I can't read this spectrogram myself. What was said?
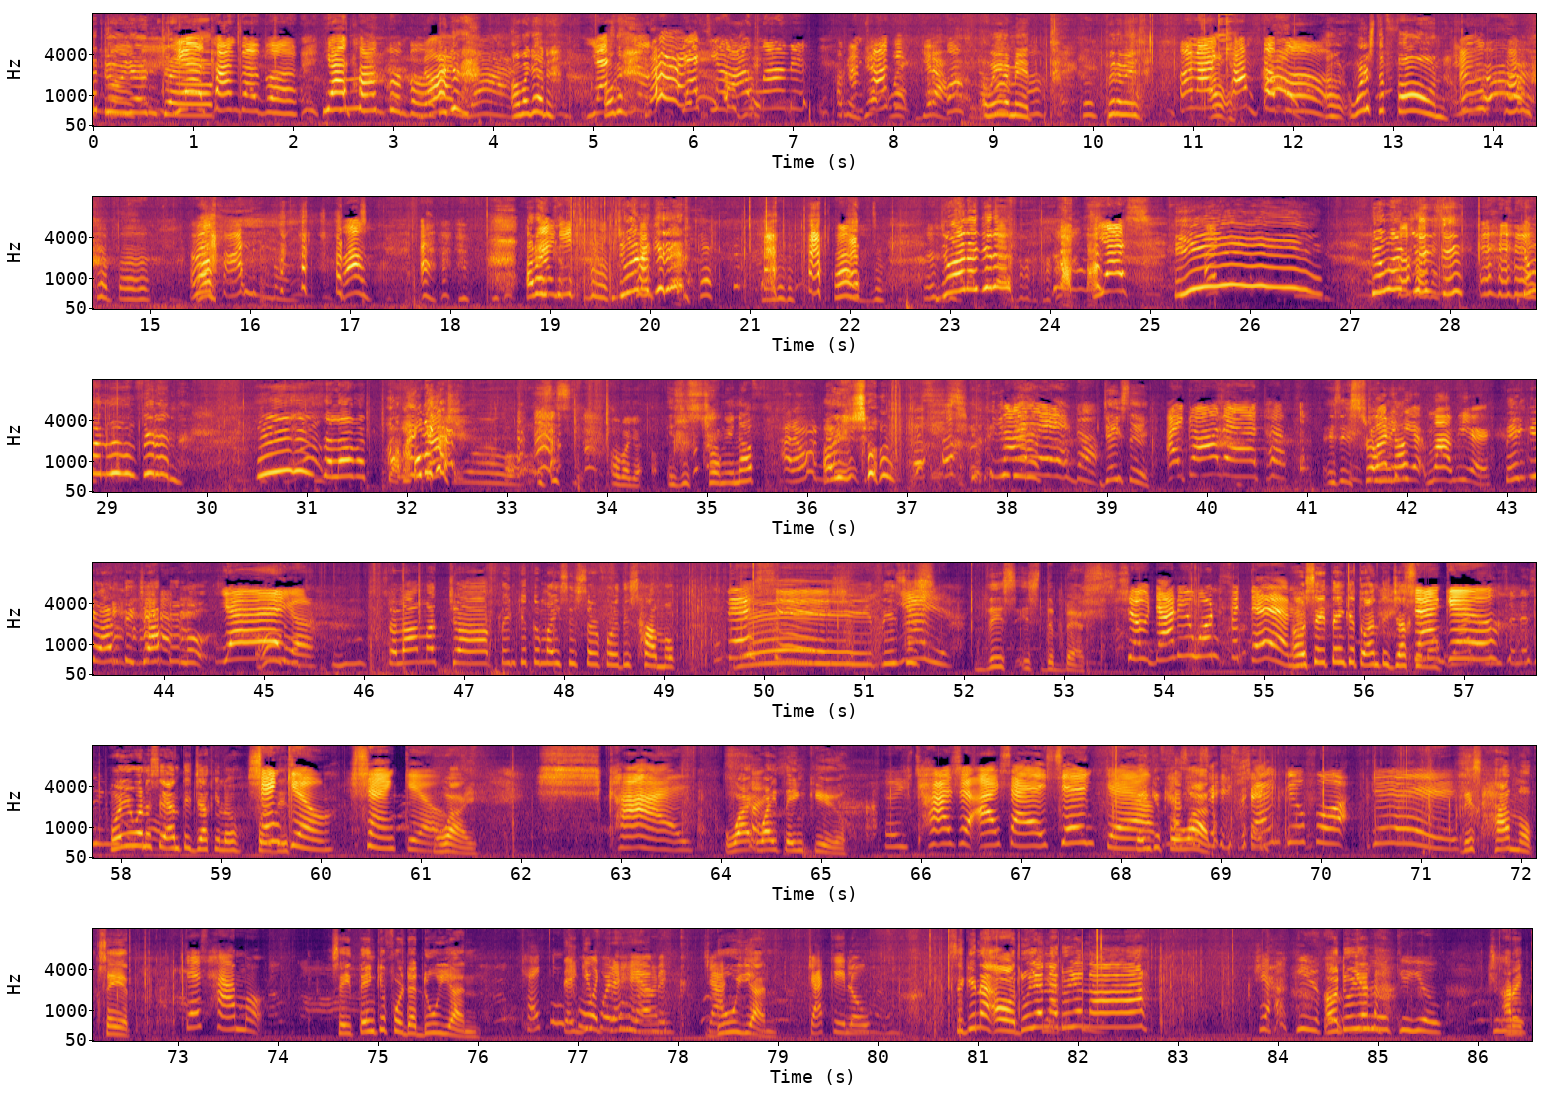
a duyan, You're Jack. comfortable. You're comfortable. No, I'm not. Oh my God. Yes, Okay. yes, you are, mommy. Okay, get, wait, get out. Oh, wait a minute. Wait a minute. I'm Ow. comfortable. Oh, where's the phone? I'm comfortable. Ah. I'm comfortable. Mom, I need to. Joanna, get in. Joanna, get in. yes. Yay! Come on, Jaxie. Come on, we will fit in. Yay! Salamat. Oh my gosh. Is this, oh my God. Is it strong enough? I don't Are you sure? know. JC, I got it. is it strong enough? here, mom, here. Thank you, Auntie Jackie. Yay! Oh, salamat, Jack. Thank you to my sister for this hammock. Yay! This is this is the best. So daddy won't fit in. Oh, say thank you to Auntie Jackie Thank you. What do you want to say, Auntie Jackie? For Thank this? you. Thank you. Why? Sky. Why? Why? Thank you. Because I say thank you. Thank you for what? Thank you for this. This hammock. Say it. This hammock. Say thank you for the duyan. Thank you for the hammock. Duyan. Jackie Lo. Sige na. Oh, duyan na, duyan na. Jackie Oh, duyan na. Jackie Lo. Aray ko.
